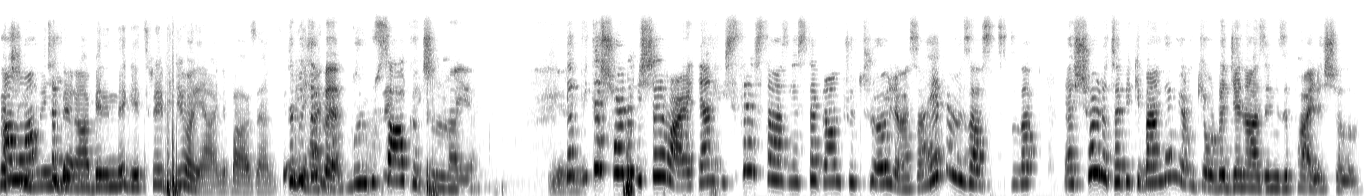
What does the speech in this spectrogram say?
ama tabii, beraberinde getirebiliyor yani bazen. Tabii yani, tabii. Duygusal kaçınmayı. Ya bir de şöyle bir şey var. Yani ister istemez Instagram kültürü öyle mesela. Hepimiz aslında ya şöyle tabii ki ben demiyorum ki orada cenazemizi paylaşalım.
